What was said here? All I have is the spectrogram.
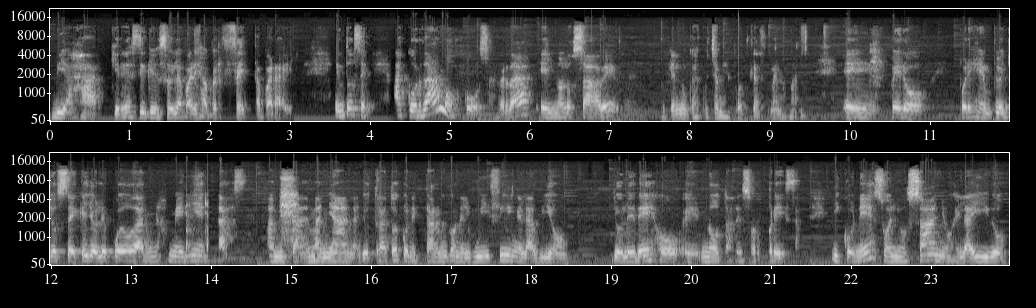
Viajar. Quiere decir que soy la pareja perfecta para él. Entonces, acordamos cosas, ¿verdad? Él no lo sabe, porque él nunca escucha mis podcasts, menos mal. Eh, pero, por ejemplo, yo sé que yo le puedo dar unas meriendas a mitad de mañana. Yo trato de conectarme con el wifi en el avión. Yo le dejo eh, notas de sorpresa. Y con eso, en los años, él ha ido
